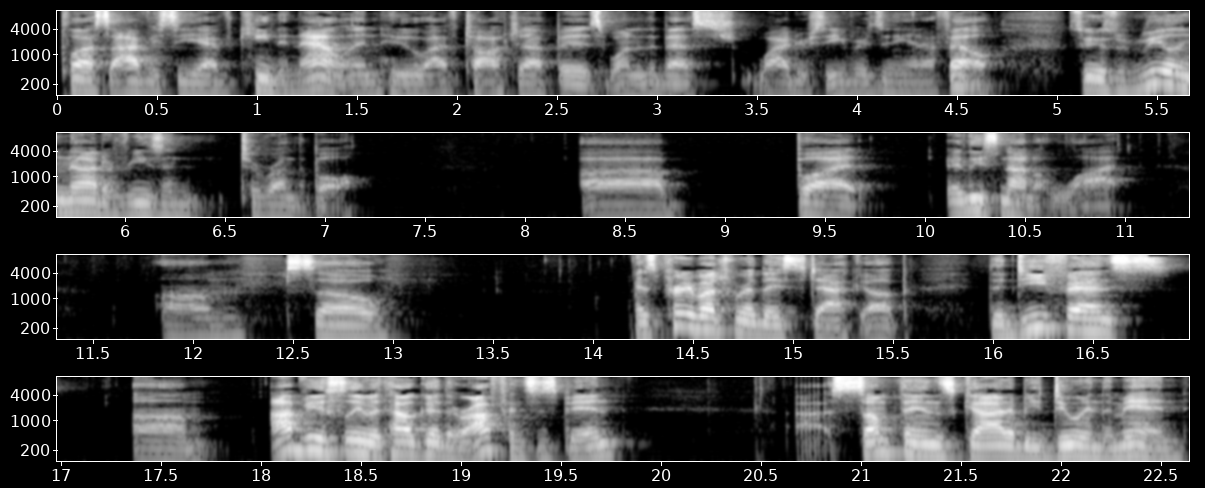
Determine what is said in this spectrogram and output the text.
Plus, obviously, you have Keenan Allen, who I've talked up as one of the best wide receivers in the NFL. So there's really not a reason to run the ball uh, but at least not a lot. Um, so it's pretty much where they stack up. The defense, um, obviously, with how good their offense has been, something's got to be doing them in,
